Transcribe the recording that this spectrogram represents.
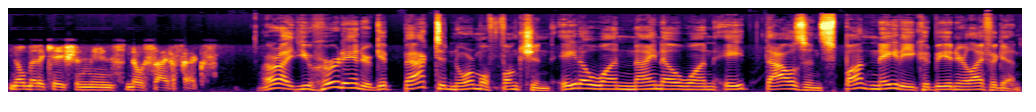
No medication means no side effects. All right, you heard Andrew. Get back to normal function. 801 901 8000. Spontaneity could be in your life again.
